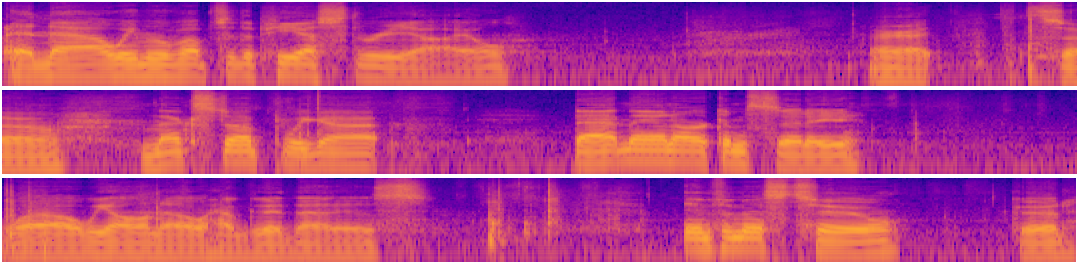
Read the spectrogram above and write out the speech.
And now we move up to the PS3 aisle. Alright. So, next up we got Batman Arkham City. Well, we all know how good that is. Infamous 2. Good.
